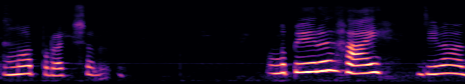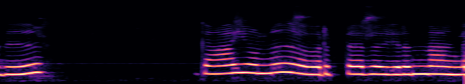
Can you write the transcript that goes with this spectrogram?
குமார் ப்ரொடக்ஷன் உங்கள் பேர்? ஹாய் ஜீவா அது. காயுன்னு ஒருத்தர் இருந்தாங்க.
